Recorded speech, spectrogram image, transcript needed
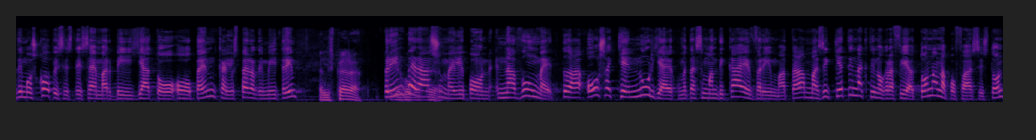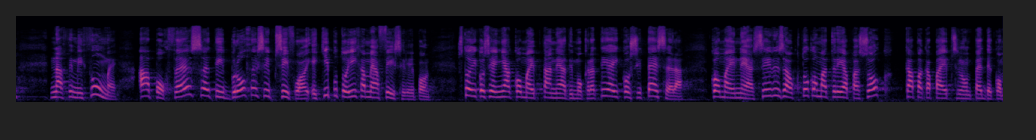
δημοσκόπησης της MRB για το Open. Καλησπέρα, Δημήτρη. Καλησπέρα. Πριν περάσουμε λοιπόν να δούμε τα όσα καινούρια έχουμε, τα σημαντικά ευρήματα, μαζί και την ακτινογραφία των αναποφάσιστων, να θυμηθούμε από χθες την πρόθεση ψήφου, εκεί που το είχαμε αφήσει λοιπόν. Στο 29,7 Νέα Δημοκρατία, 24,9 ΣΥΡΙΖΑ, 8,3 ΠΑΣΟΚ, ΚΚΕ 5,5,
